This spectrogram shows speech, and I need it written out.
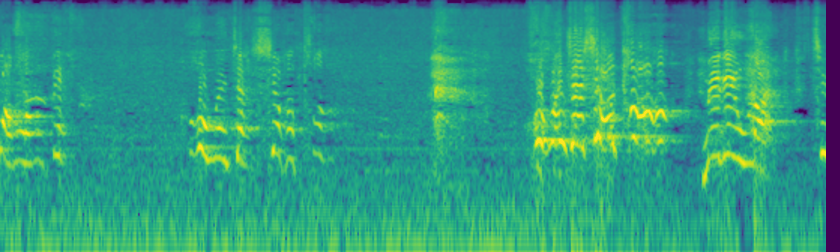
王老板，我们家小涛，我们家小涛没给我来，就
